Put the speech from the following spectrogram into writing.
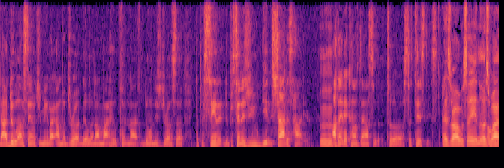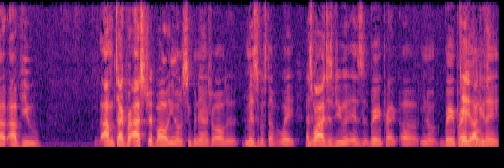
Now I do understand what you mean. Like I'm a drug dealer and I'm out here putting out doing this drug stuff. The percentage the percentage you getting shot is higher. Mhm. I think that comes down to to statistics. That's what I was saying. That's why I, I view. I'm type of I strip all you know the supernatural, all the mystical stuff away. That's Mm-hmm. Yeah. why I just view it as a very prac, uh, you know, very yeah, practical get you. thing.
